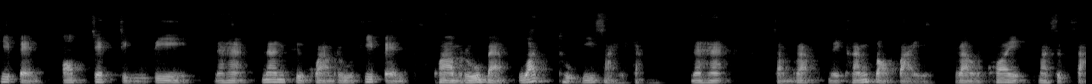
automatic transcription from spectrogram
ที่เป็น objectivity นะฮะนั่นคือความรู้ที่เป็นความรู้แบบวัตถุวิสัยกันนะฮะสำหรับในครั้งต่อไป เราค่อยมาศึกษา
